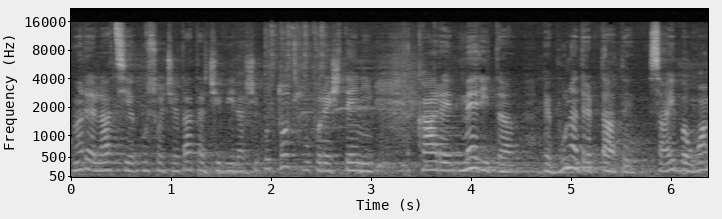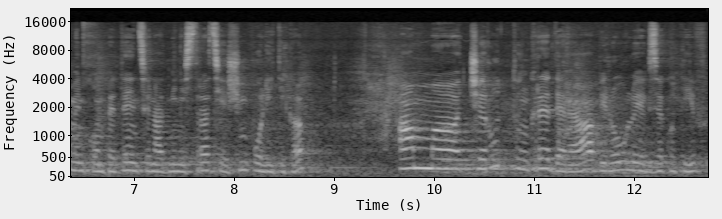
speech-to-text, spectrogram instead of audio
în relație cu societatea civilă și cu toți bucureștenii care merită pe bună dreptate să aibă oameni competenți în administrație și în politică, am uh, cerut încrederea biroului executiv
